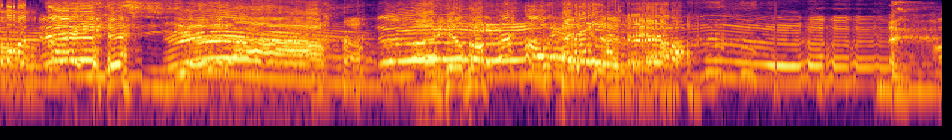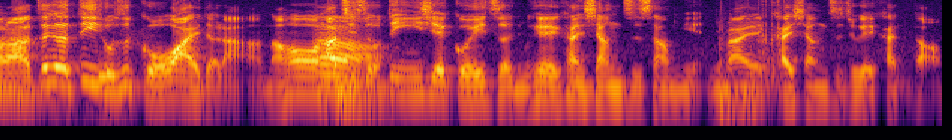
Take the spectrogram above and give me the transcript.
撞在一起了啦！哎呦，太准了！好啦，这个地图是国外的啦，然后它其实有嗯定一些规则，你们可以看箱子上面，你们来开箱子就可以看到，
